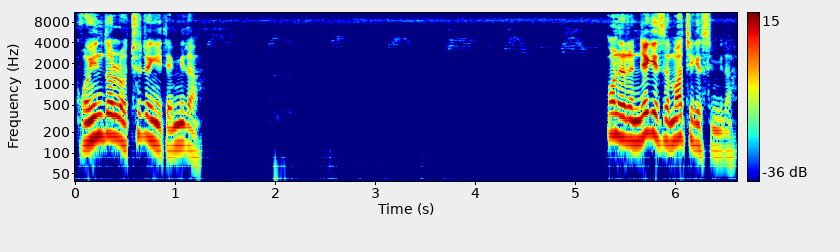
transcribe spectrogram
고인돌로 추정이 됩니다. 오늘은 여기서 마치겠습니다.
